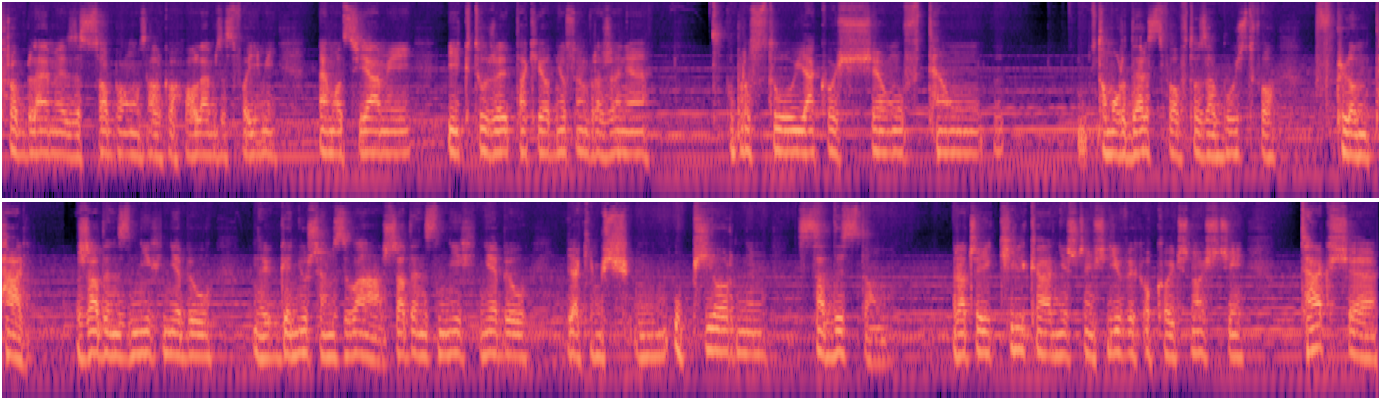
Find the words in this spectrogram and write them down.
problemy ze sobą, z alkoholem, ze swoimi emocjami i którzy, takie odniosłem wrażenie, po prostu jakoś się w, tę, to morderstwo, w to zabójstwo wplątali. Żaden z nich nie był e, geniuszem zła, żaden z nich nie był jakimś mm, upiornym sadystą. Raczej kilka nieszczęśliwych okoliczności tak się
